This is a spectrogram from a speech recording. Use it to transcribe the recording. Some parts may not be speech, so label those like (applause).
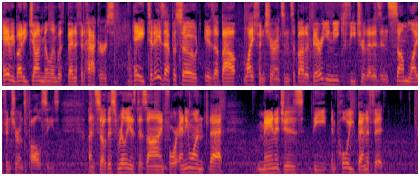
Hey, everybody, John Millen with Benefit Hackers. Hey, today's episode is about life insurance, and it's about a very unique feature that is in some life insurance policies. And so, this really is designed for anyone that manages the employee benefit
